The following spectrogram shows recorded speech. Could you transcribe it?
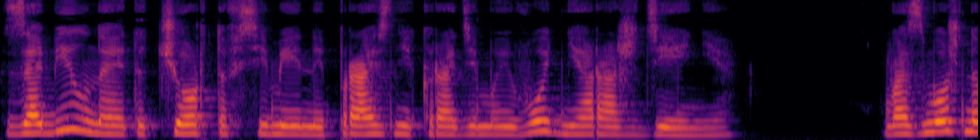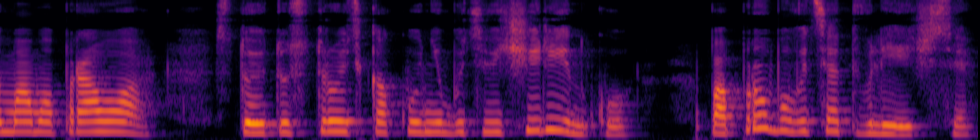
забил на этот чертов семейный праздник ради моего дня рождения. Возможно, мама права, стоит устроить какую-нибудь вечеринку, попробовать отвлечься,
